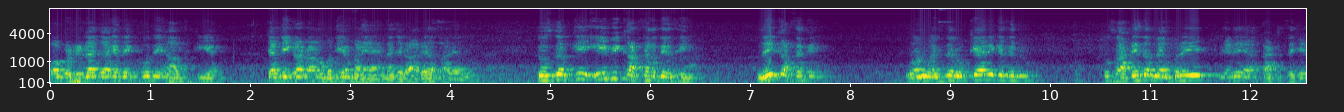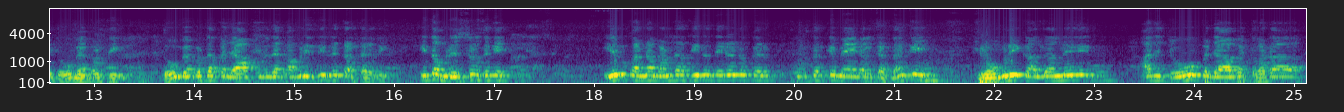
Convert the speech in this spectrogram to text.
ਔਰ ਬਠਿੰਡਾ ਜਾ ਕੇ ਦੇਖੋ ਉਹਦੀ ਹਾਲਤ ਕੀ ਹੈ ਚੰਡੀਗੜ੍ਹ ਨਾਲੋਂ ਵਧੀਆ ਬਣਿਆ ਨਜ਼ਰ ਆ ਰਿਹਾ ਸਾਰਿਆਂ ਨੂੰ। ਤੇ ਉਸ ਕਰਕੇ ਇਹ ਵੀ ਕਰ ਸਕਦੇ ਸੀ, ਨਹੀਂ ਕਰ ਸਕੇ। ਉਹਨਾਂ ਨੂੰ ਅਸੀਂ ਤਾਂ ਰੋਕਿਆ ਨਹੀਂ ਕਿਸੇ ਨੂੰ। ਤੋ ਸਾਡੇ ਤਾਂ ਮੈਂਬਰ ਹੀ ਜਿਹੜੇ ਆ, ਘੱਟ ਸੀਗੇ, ਦੋ ਮੈਂਬਰ ਸੀ। ਦੋ ਮੈਂਬਰ ਤਾਂ ਪੰਜਾਬ ਪੁਲਿਸ ਦਾ ਕੰਮ ਨਹੀਂ ਸੀ ਇਹਨੇ ਕਰ ਸਕਦੇ। ਇਹ ਤਾਂ ਮਿਨਿਸਟਰ ਸੀਗੇ। ਇਹਨੂੰ ਕਰਨਾ ਬਣਦਾ ਸੀ ਨਾ ਤੇ ਇਹਨਾਂ ਨੂੰ, ਫਿਰ ਉਸ ਕਰਕੇ ਮੈਂ ਇਹ ਗੱਲ ਕਰਦਾ ਕਿ ਸ਼੍ਰੋਮਣੀ ਅਕਾਲੀ ਦਲ ਨੇ ਅੱਜ ਜੋ ਪੰਜਾਬ ਵਿੱਚ ਤੁਹਾਡਾ,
